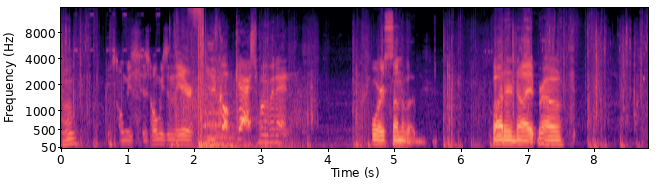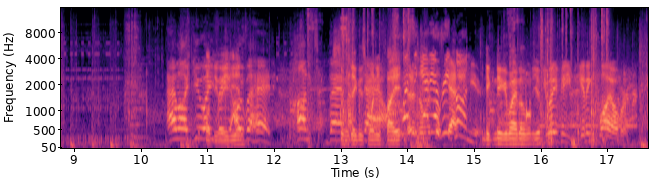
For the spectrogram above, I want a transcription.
Huh? His homies, his homies in the air. You've got gas moving in. Poor son of a butternut, bro. Allied you, UAV overhead. Hunt them Someone take this down. money, fight. Requesting area recon. Nick, nigga, mind on you. UAV beginning flyover. UAV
